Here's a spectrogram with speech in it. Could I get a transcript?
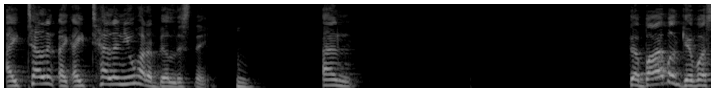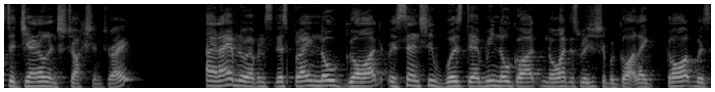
I telling like I telling you how to build this thing. Hmm. And the Bible give us the general instructions, right? And I have no evidence of this, but I know God essentially was there. We know God, Noah had this relationship with God. Like God was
